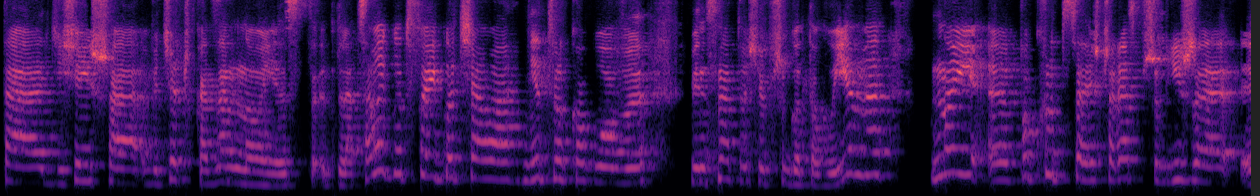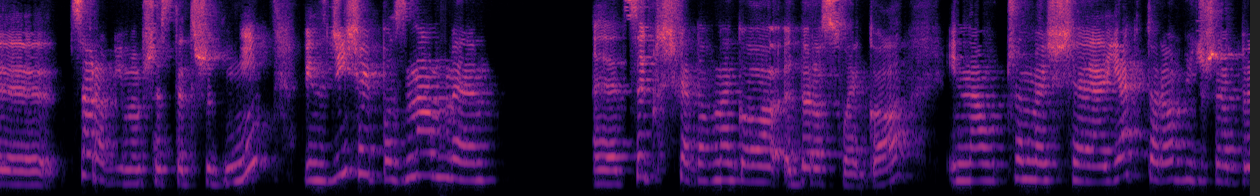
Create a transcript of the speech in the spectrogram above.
ta dzisiejsza wycieczka ze mną jest dla całego Twojego ciała, nie tylko głowy, więc na to się przygotowujemy. No i e, pokrótce jeszcze raz przybliżę, e, co robimy przez te trzy dni. Więc dzisiaj poznamy e, cykl świadomego dorosłego i nauczymy się, jak to robić, żeby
